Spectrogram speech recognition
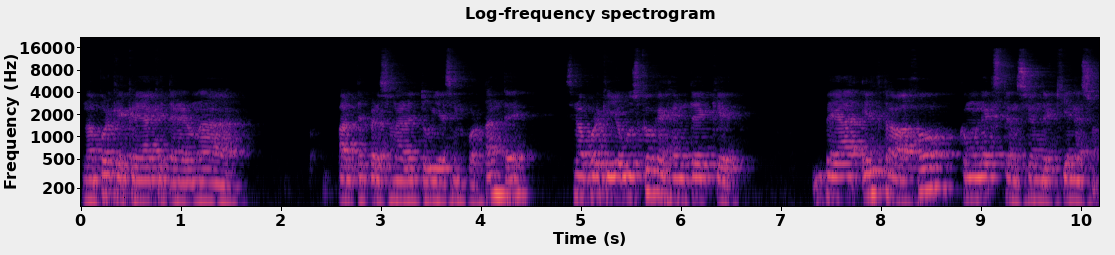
No porque crea que tener una parte personal de tu vida es importante, sino porque yo busco que gente que vea el trabajo como una extensión de quiénes son.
